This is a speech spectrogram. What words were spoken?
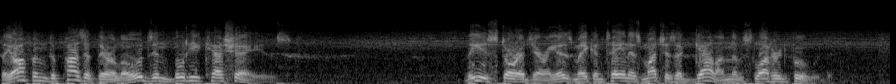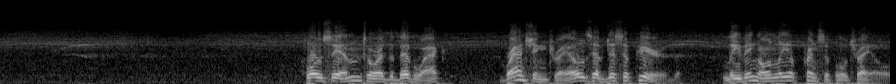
they often deposit their loads in booty caches. These storage areas may contain as much as a gallon of slaughtered food. Close in toward the bivouac, branching trails have disappeared, leaving only a principal trail.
